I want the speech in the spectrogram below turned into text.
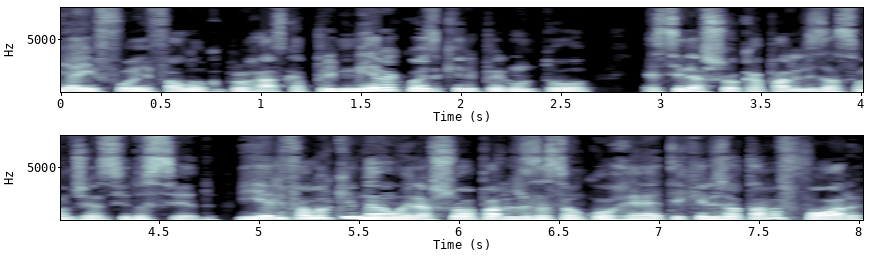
e aí foi e falou com o Prohaska. A primeira coisa que ele perguntou é se ele achou que a paralisação tinha sido cedo. E ele falou que não, ele achou a paralisação correta e que ele já estava fora,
